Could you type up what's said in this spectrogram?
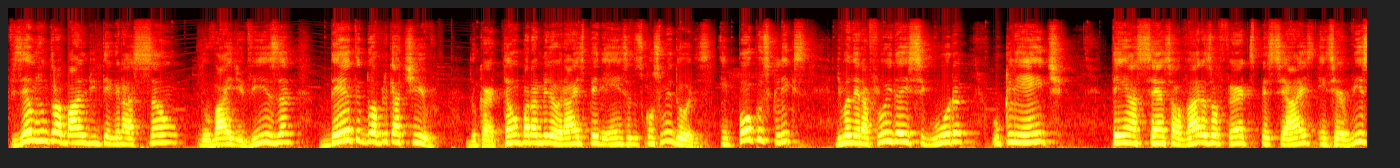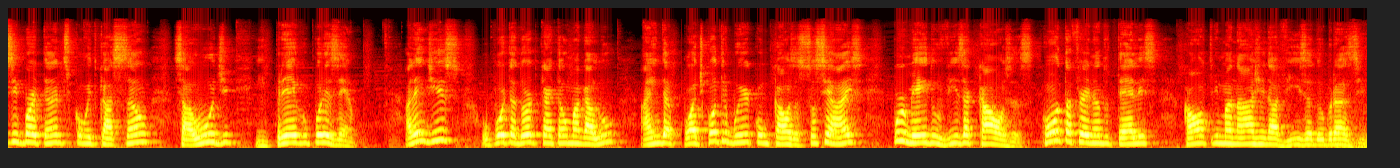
Fizemos um trabalho de integração do Vai de Visa dentro do aplicativo do cartão para melhorar a experiência dos consumidores. Em poucos cliques, de maneira fluida e segura, o cliente tem acesso a várias ofertas especiais em serviços importantes como educação, saúde, emprego, por exemplo. Além disso, o portador do cartão Magalu ainda pode contribuir com causas sociais por meio do Visa Causas. Conta Fernando Teles, Country Managem da Visa do Brasil.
